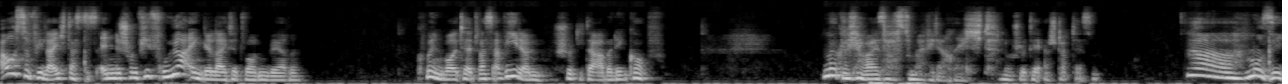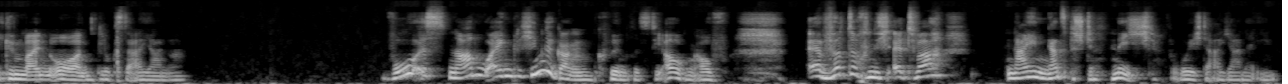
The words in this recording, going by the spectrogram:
Außer vielleicht, dass das Ende schon viel früher eingeleitet worden wäre. Quinn wollte etwas erwidern, schüttelte aber den Kopf. Möglicherweise hast du mal wieder recht, nuschelte er stattdessen. Ah, Musik in meinen Ohren, gluckste Ayana. Wo ist Nabu eigentlich hingegangen? Quinn riss die Augen auf. Er wird doch nicht etwa. Nein, ganz bestimmt nicht, beruhigte Ayana ihn.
